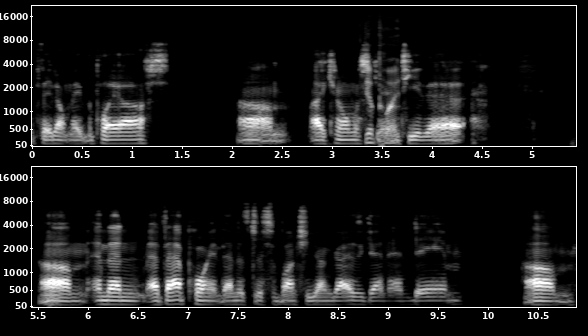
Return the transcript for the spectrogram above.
if they don't make the playoffs. Um, I can almost Good point. guarantee that. Um, and then at that point, then it's just a bunch of young guys again and Dame. Um,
